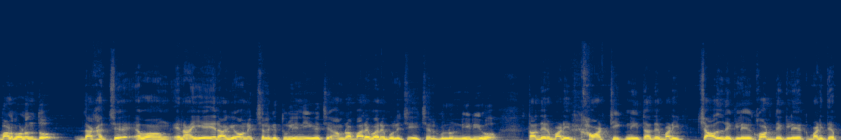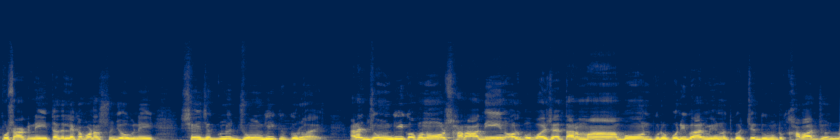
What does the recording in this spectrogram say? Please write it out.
বাড়বাড়ন্ত দেখাচ্ছে এবং এনআইএ এর আগে অনেক ছেলেকে তুলে নিয়ে গেছে। আমরা বারে বারে বলেছি, এই ছেলেগুলো নিরীহ। তাদের বাড়ির খাওয়ার ঠিক নেই, তাদের বাড়ির চাল দেখলে, ঘর দেখলে, বাড়িতে পোশাক নেই, তাদের লেখাপড়ার সুযোগ নেই। সেই যেগুলো জঙ্গি কী করে হয় একটা জঙ্গি কখনো সারা দিন অল্প পয়সায় তার মা, বোন, পুরো পরিবার মেহনত করছে দুমুঠো খাবার জন্য।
